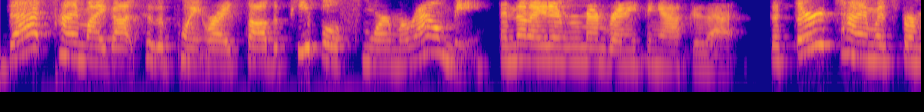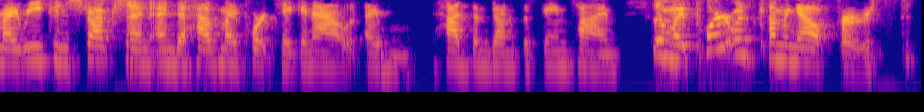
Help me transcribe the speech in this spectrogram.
that time I got to the point where I saw the people swarm around me. And then I didn't remember anything after that. The third time was for my reconstruction and to have my port taken out. I mm-hmm. had them done at the same time. So my port was coming out first.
